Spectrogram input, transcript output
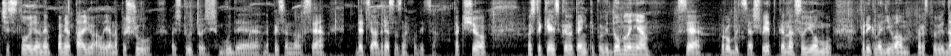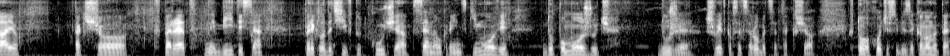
число я не пам'ятаю, але я напишу ось тут ось буде написано все, де ця адреса знаходиться. Так що ось таке ось коротеньке повідомлення. Все робиться швидко. На своєму прикладі вам розповідаю. Так що вперед, не бійтеся. Перекладачів тут куча, все на українській мові, допоможуть. Дуже швидко все це робиться. Так що, хто хоче собі зекономити,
